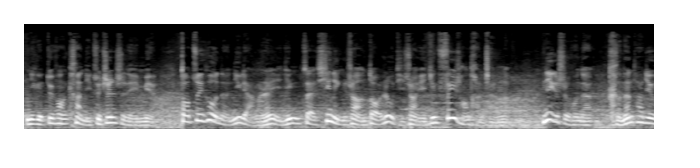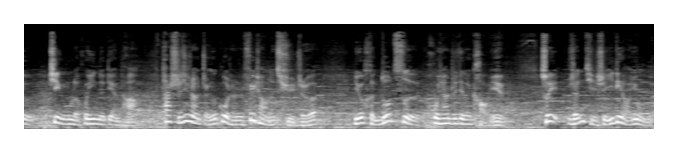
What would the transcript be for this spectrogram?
你给对方看你最真实的一面，到最后呢，你两个人已经在心灵上到肉体上已经非常坦诚了。那个时候呢，可能他就进入了婚姻的殿堂。他实际上整个过程是非常的曲折，有很多次互相之间的考验，所以人体是一定要用的。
